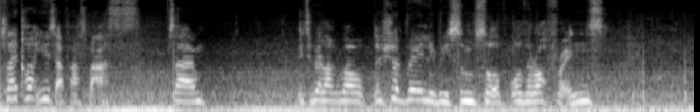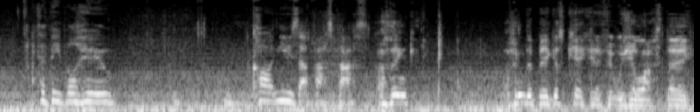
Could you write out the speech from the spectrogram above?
so they can't use that fast pass. So it's a bit like, well, there should really be some sort of other offerings for people who can't use that fast pass. I think I think the biggest kicker if it was your last day, would be the fact that you couldn't get a tower room. Yeah. Because we couldn't get a tower room. Yeah. And I think, I think the biggest kicker if it was your last day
